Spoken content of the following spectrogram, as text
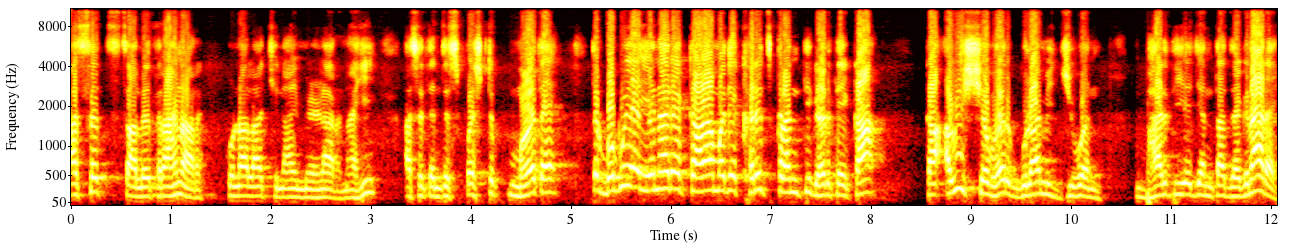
असंच चालत राहणार. कुणाला चिनाय मिळणार नाही असं त्यांचं स्पष्ट मत आहे. तर बघूया येणाऱ्या काळामध्ये खरंच क्रांती घडते का? का आयुष्यभर गुलामी जीवन भारतीय जनता जगणार आहे?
